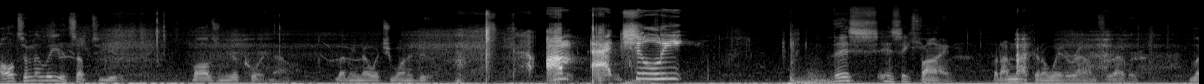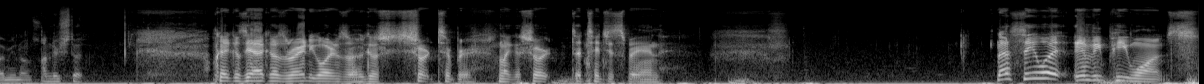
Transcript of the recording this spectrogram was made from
Ultimately, it's up to you. Ball's in your court now. Let me know what you want to do. I'm actually. This is a. Fine, but I'm not going to wait around forever. Let me know. soon. Understood. Okay, cause yeah, cause Randy Orton's a, a short temper, like a short attention span. Let's see what MVP wants.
